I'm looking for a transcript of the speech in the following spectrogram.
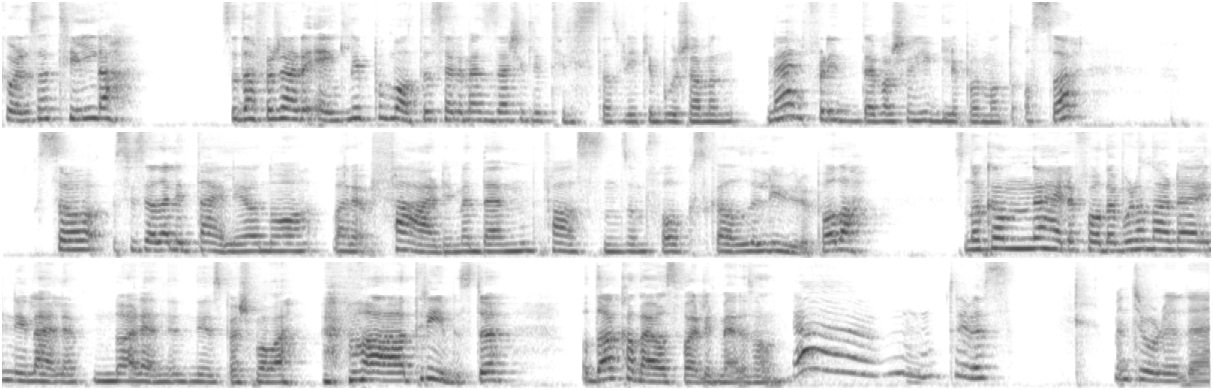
går det seg til, da. Så derfor så er det egentlig på en måte, Selv om jeg synes det er skikkelig trist at vi ikke bor sammen mer, fordi det var så hyggelig på en måte også, så syns jeg det er litt deilig å nå være ferdig med den fasen som folk skal lure på. da. Så nå kan jeg heller få det. Hvordan er det i den nye leiligheten? Nå er det det nye spørsmålet. Hva trives du? Og da kan jeg også svare litt mer sånn Ja, mm, trives. Men tror du det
